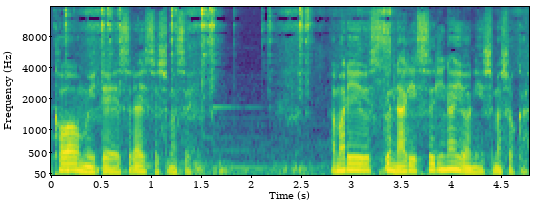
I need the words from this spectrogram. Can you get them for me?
皮を剥いてスライスします。あまり薄くなりすぎないようにしましょうか。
